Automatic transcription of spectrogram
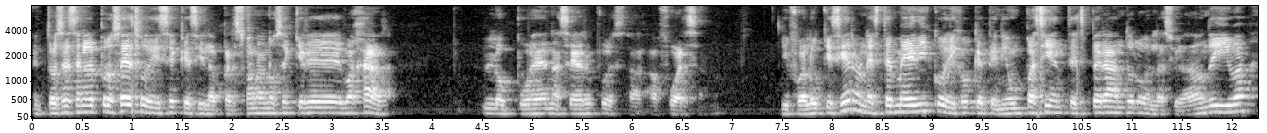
Entonces, en el proceso dice que si la persona no se quiere bajar, lo pueden hacer pues a, a fuerza. ¿no? Y fue lo que hicieron. Este médico dijo que tenía un paciente esperándolo en la ciudad donde iba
